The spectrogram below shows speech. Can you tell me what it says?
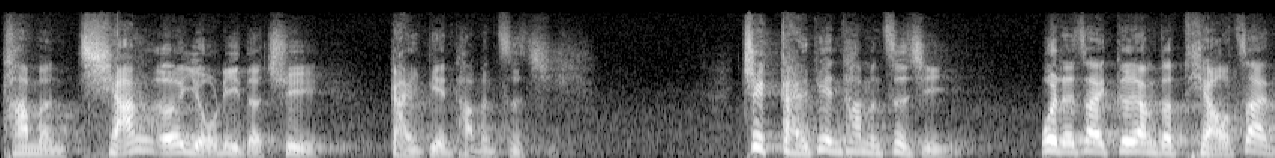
他们强而有力的去改变他们自己，去改变他们自己，为了在各样的挑战，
